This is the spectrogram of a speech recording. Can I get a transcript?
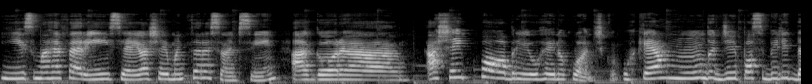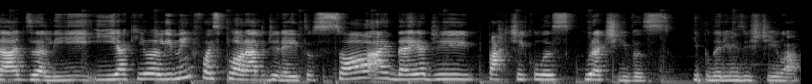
E isso, uma referência, eu achei muito interessante, sim. Agora, achei pobre o reino quântico, porque é um mundo de possibilidades ali, e aquilo ali nem foi explorado direito, só a ideia de partículas curativas. Que poderiam existir lá.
